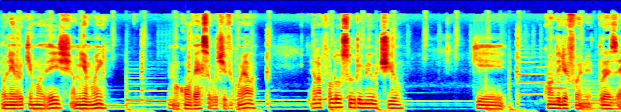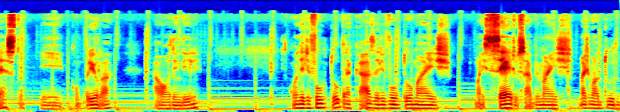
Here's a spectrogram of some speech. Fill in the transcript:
Eu lembro que uma vez a minha mãe, numa conversa que eu tive com ela, ela falou sobre o meu tio, que quando ele foi pro exército e cumpriu lá a ordem dele, quando ele voltou para casa, ele voltou mais mais sério, sabe? Mais mais maduro.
